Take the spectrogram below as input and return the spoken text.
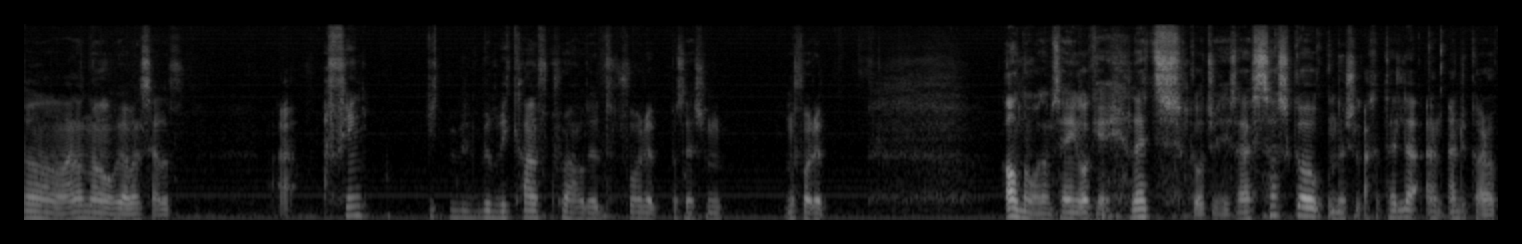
oh, I don't know I will sell. I, I think it will be kind of crowded for the possession, for the. I'll know what I'm saying. Okay, let's go through this. I have Sasko, Nushel Akatella, and Andrew Carrock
